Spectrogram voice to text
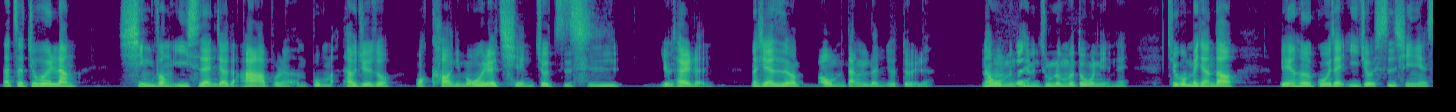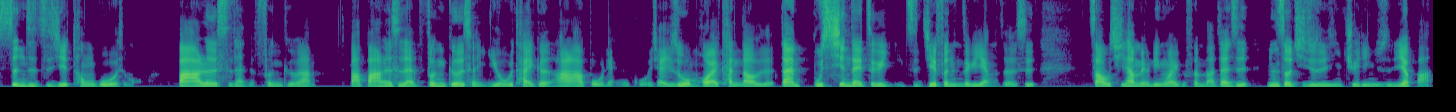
那这就会让信奉伊斯兰教的阿拉伯人很不满，他会觉得说：我靠，你们为了钱就支持犹太人，那现在是怎么把我们当人就对了？然后我们在那边住那么多年呢，结果没想到联合国在一九四七年甚至直接通过什么巴勒斯坦的分割案，把巴勒斯坦分割成犹太跟阿拉伯两个国家，也是我们后来看到的，但不是现在这个直接分成这个样子，是早期他们有另外一个分法，但是那时候其实是已经决定就是要把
